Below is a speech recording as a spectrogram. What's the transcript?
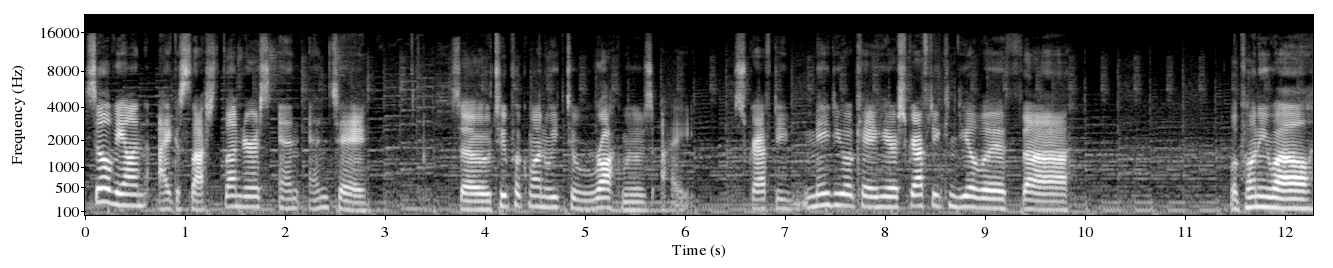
Sylveon, Slash, Thundurus, and Entei. So two Pokemon weak to rock moves. I Scrafty may do okay here. Scrafty can deal with uh, Lopunny well.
